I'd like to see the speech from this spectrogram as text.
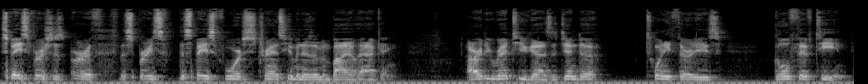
Space versus Earth, the space the space force, transhumanism, and biohacking. I already read to you guys Agenda 2030's Goal 15,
